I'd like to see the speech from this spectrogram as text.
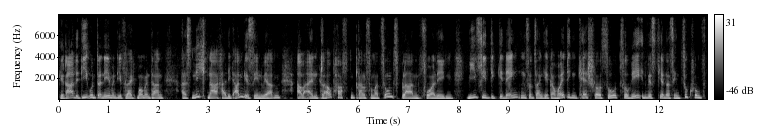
Gerade die Unternehmen, die vielleicht momentan als nicht nachhaltig angesehen werden, aber einen glaubhaften Transformationsplan vorlegen, wie sie die gedenken, sozusagen ihre heutigen Cashflows so zu reinvestieren, dass sie in Zukunft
